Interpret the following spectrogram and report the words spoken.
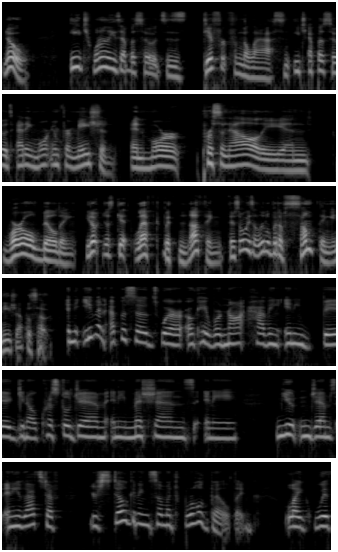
No, each one of these episodes is different from the last, and each episode's adding more information and more personality and world building. You don't just get left with nothing. There's always a little bit of something in each episode. And even episodes where, okay, we're not having any big, you know, crystal gem, any missions, any mutant gems, any of that stuff, you're still getting so much world building. Like with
